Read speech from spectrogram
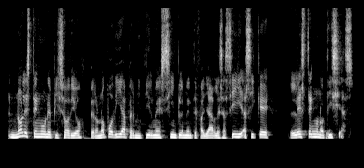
no les tengo un episodio, pero no podía permitirme simplemente fallarles así, así que les tengo noticias.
